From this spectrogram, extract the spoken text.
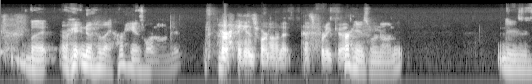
of. a-" But or he- no, he'll like her hands weren't on it. Her hands weren't on it. That's pretty good. Her hands weren't on it. Dude.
